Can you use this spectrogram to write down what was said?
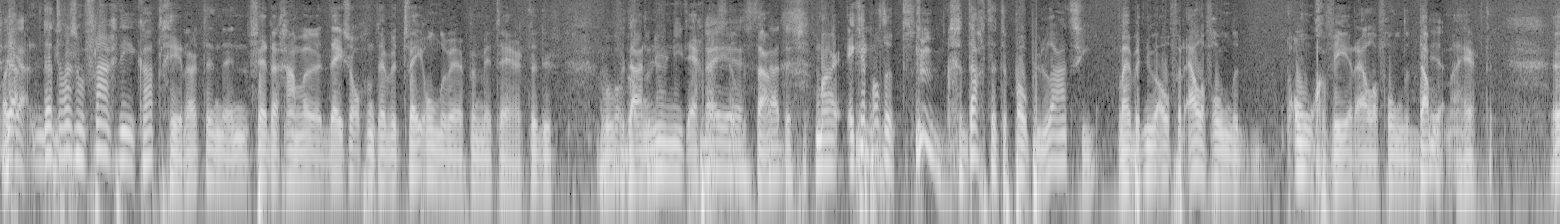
Want ja, dat was een vraag die ik had, Gerard. En, en verder gaan we, deze ochtend hebben we twee onderwerpen met de herten. Dus we hoeven daar nu niet echt bij Nee, stil eh, te staan. dat is- Maar ik heb altijd gedacht dat de populatie, we hebben het nu over 1100, ongeveer 1100 damherten. eh,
